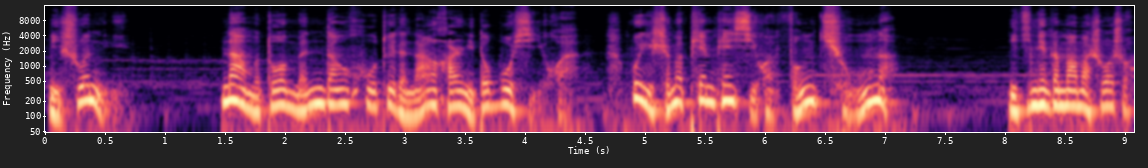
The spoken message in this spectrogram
你说你那么多门当户对的男孩，你都不喜欢，为什么偏偏喜欢冯琼呢？你今天跟妈妈说说，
